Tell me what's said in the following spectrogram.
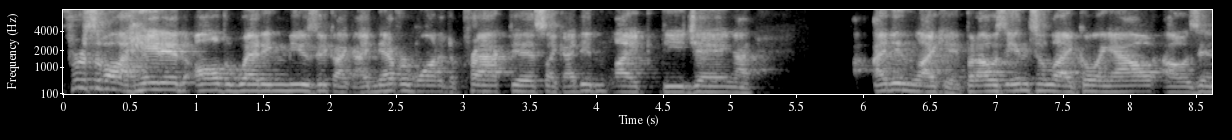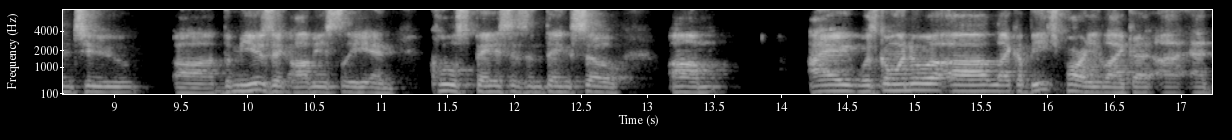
first of all, I hated all the wedding music. Like I never wanted to practice. Like I didn't like DJing. I I didn't like it, but I was into like going out. I was into uh, the music, obviously, and cool spaces and things. So um, I was going to a, uh, like a beach party, like a, a, at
